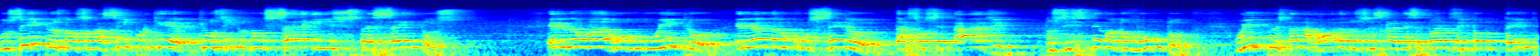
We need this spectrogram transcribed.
Os ímpios não são assim, por quê? Porque os ímpios não seguem estes preceitos. Ele não o, o ímpio, ele anda no conselho da sociedade, do sistema do mundo. O ímpio está na roda dos escarnecedores em todo o tempo.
